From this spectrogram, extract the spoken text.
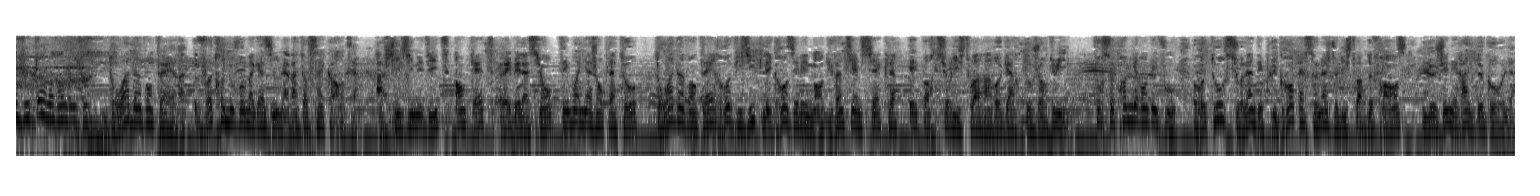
vous donne rendez-vous. Droit d'inventaire, votre nouveau magazine à 20h50. Archives inédites, enquêtes, révélations, témoignages en plateau. Droit d'inventaire revisite les grands événements du XXe siècle et porte sur l'histoire un regard d'aujourd'hui. Pour ce premier rendez-vous, retour sur l'un des plus grands personnages de l'histoire de France, le général de Gaulle.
